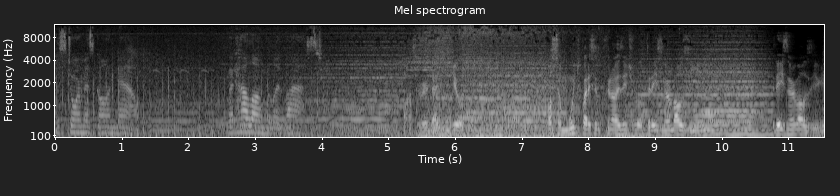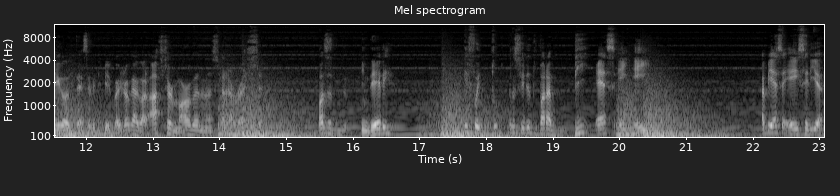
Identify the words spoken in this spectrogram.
The storm is gone now. But how long will it last? É verdade, de outro. Nossa, muito parecido com o final Resident Evil 3 normalzinho, hein? 3 normalzinho. O que acontece? A baby vai jogar agora. After Morgan Master Arrested. Após o fim dele, e foi tudo transferido para BSAA. A BSAA seria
